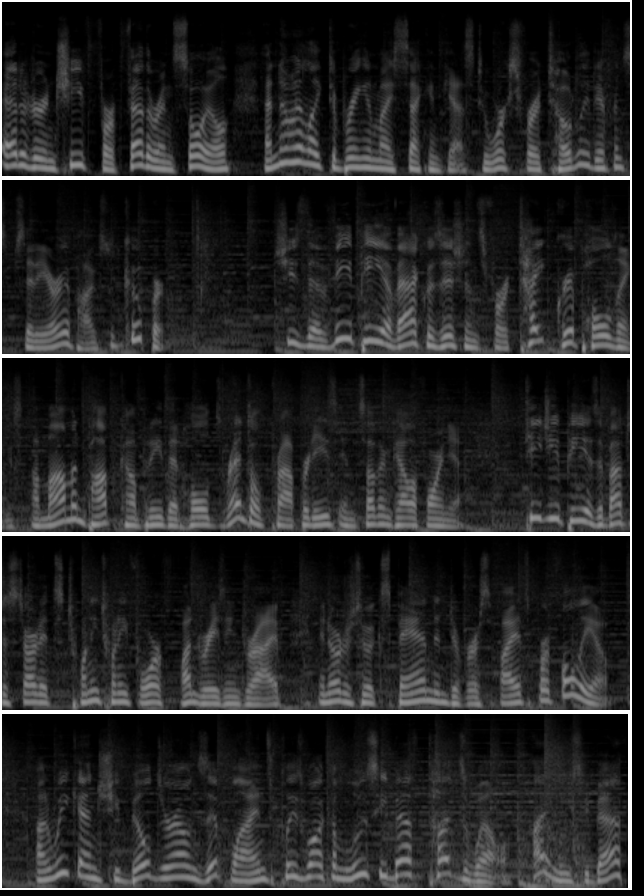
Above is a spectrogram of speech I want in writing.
editor in chief for Feather and Soil, and now I'd like to bring in my second guest, who works for a totally different subsidiary of Hogswood Cooper. She's the VP of Acquisitions for Tight Grip Holdings, a mom and pop company that holds rental properties in Southern California. TGP is about to start its 2024 fundraising drive in order to expand and diversify its portfolio. On weekends, she builds her own zip lines. Please welcome Lucy Beth Tuddswell. Hi, Lucy Beth.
